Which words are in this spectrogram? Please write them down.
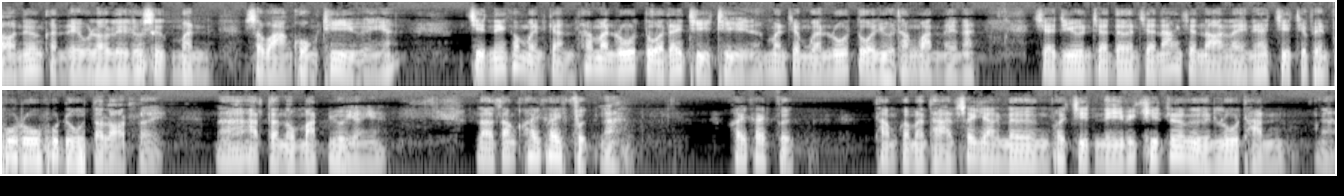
ต่อเนื่องกันเร็ว เราเลยรู้สึกมันสว่างคงที่อยู่อย่างเงี้ย จิตนี่ก็เหมือนกัน ถ้ามันรู้ตัวได้ถี่ๆนะมันจะเหมือนรู้ตัวอยู่ทั้งวันเลยนะจะยืนจะเดินจะนั่งจะนอนอะไรเนี่ย จิตจะเป็นผู้รู้ผู้ดูตลอดเลยนะอัตโนมัติอยู่อย่างนี้ เราต้องค่อยๆฝึกนะ ค่อยๆฝึกทำกรรมฐานสักอย่างหนึ่งพอจิตหนีไปคิดเรื่องอื่นรู้ทันนะ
